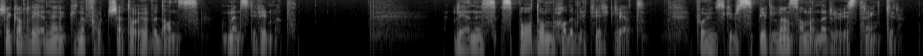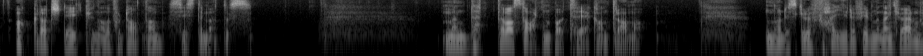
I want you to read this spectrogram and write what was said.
slik at Leni kunne fortsette å øve dans mens de filmet. Lenis spådom hadde blitt virkelighet, for hun skulle spille sammen med Louis Trenker akkurat slik hun hadde fortalt ham sist de møttes. Men dette var starten på et trekantdrama. Når de skulle feire filmen en kveld,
